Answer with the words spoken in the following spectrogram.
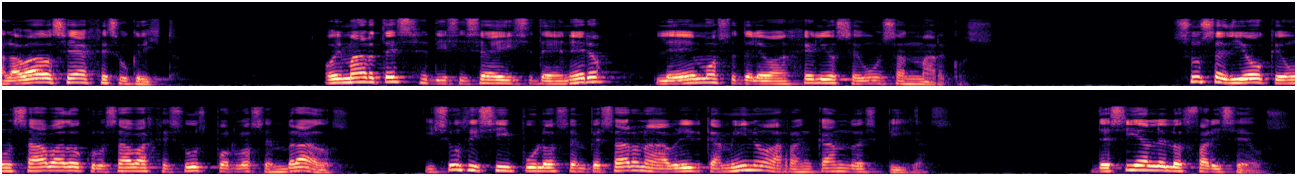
Alabado sea Jesucristo. Hoy martes 16 de enero leemos del Evangelio según San Marcos. Sucedió que un sábado cruzaba Jesús por los sembrados, y sus discípulos empezaron a abrir camino arrancando espigas. Decíanle los fariseos,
